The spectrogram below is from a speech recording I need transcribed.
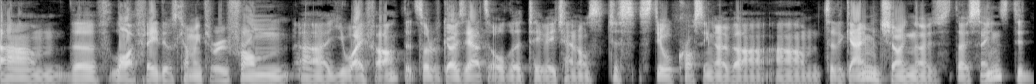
um, the live feed that was coming through from uh, UEFA that sort of goes out to all the TV channels, just still crossing over um, to the game and showing those those scenes. Did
